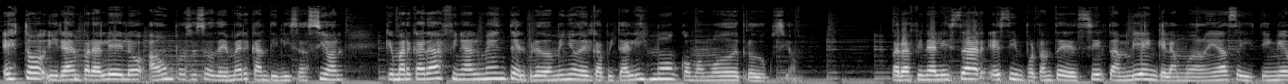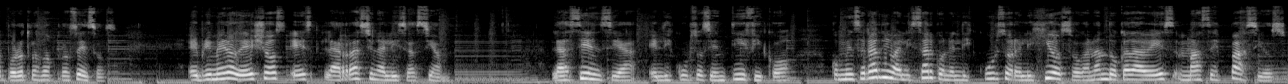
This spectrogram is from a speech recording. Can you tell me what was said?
Esto irá en paralelo a un proceso de mercantilización que marcará finalmente el predominio del capitalismo como modo de producción. Para finalizar, es importante decir también que la modernidad se distingue por otros dos procesos. El primero de ellos es la racionalización, la ciencia, el discurso científico, comenzará a rivalizar con el discurso religioso, ganando cada vez más espacios.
